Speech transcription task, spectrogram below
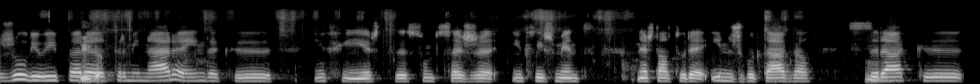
Júlio, e para Diga. terminar, ainda que, enfim, este assunto seja, infelizmente, nesta altura inesgotável, será hum. que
